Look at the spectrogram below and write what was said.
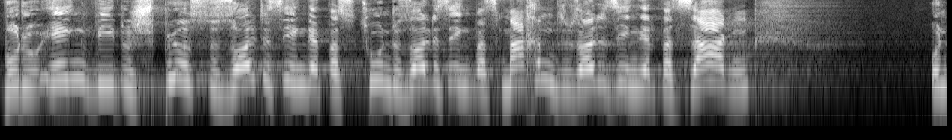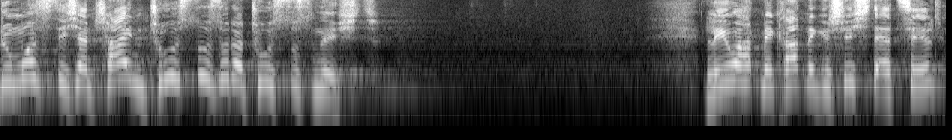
wo du irgendwie, du spürst, du solltest irgendetwas tun, du solltest irgendwas machen, du solltest irgendetwas sagen und du musst dich entscheiden, tust du es oder tust du es nicht. Leo hat mir gerade eine Geschichte erzählt,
